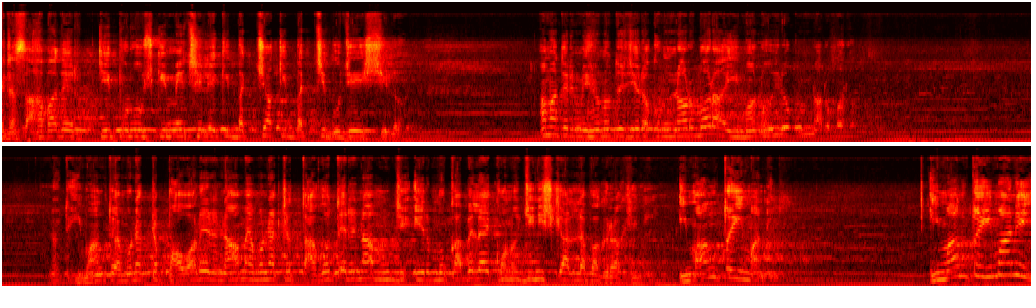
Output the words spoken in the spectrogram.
এটা সাহাবাদের কি পুরুষ, কি মেয়ে, ছেলে, কি বাচ্চা, কি বাচ্চি বুঝে এসেছিল। আমাদের মেহনতে যেরকম নরবরা ইমান ওই রকম নরবরা ইমান তো এমন একটা পাওয়ারের নাম, এমন একটা তাগতের নাম যে এর মোকাবেলায় কোনো জিনিসকে আল্লাপাক রাখেনি। ইমান তো ইমানই ইমান তো ইমানই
